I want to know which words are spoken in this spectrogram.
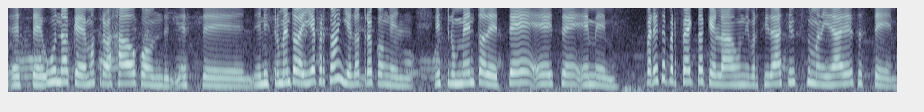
este, uno que hemos trabajado con este, el instrumento de Jefferson y el otro con el instrumento de TSMM. Parece perfecto que la Universidad de Ciencias Humanidades este,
